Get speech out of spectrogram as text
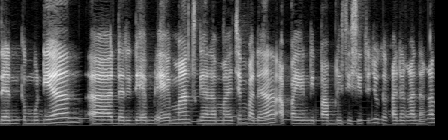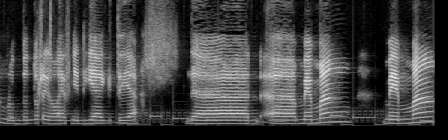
Dan kemudian uh, dari DM DMan segala macam padahal apa yang dipublish di situ juga kadang-kadang kan belum tentu real life-nya dia gitu ya. Dan uh, memang memang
